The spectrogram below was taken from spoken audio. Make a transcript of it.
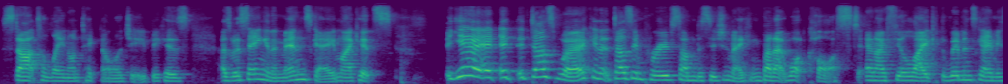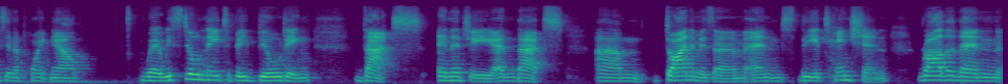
start to lean on technology. Because as we're seeing in the men's game, like it's, yeah, it, it, it does work and it does improve some decision making, but at what cost? And I feel like the women's game is in a point now where we still need to be building that energy and that um, dynamism and the attention rather than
